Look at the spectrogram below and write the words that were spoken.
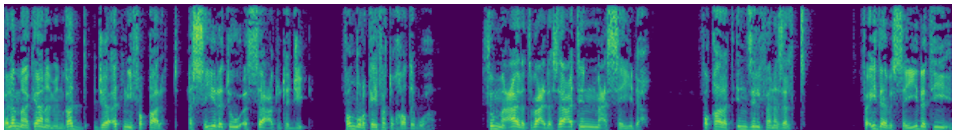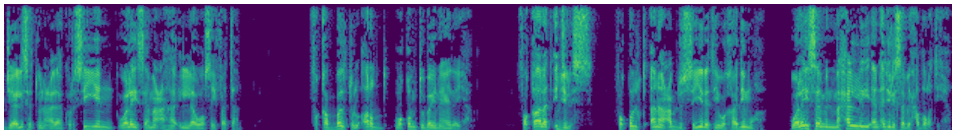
فلما كان من غد جاءتني فقالت السيدة الساعة تجيء فانظر كيف تخاطبها. ثم عادت بعد ساعة مع السيدة فقالت انزل. فنزلت. فإذا بالسيدة جالسة على كرسي وليس معها إلا وصيفتان. فقبلت الأرض وقمت بين يديها. فقالت اجلس. فقلت أنا عبد السيدة وخادمها وليس من محلي أن أجلس بحضرتها.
